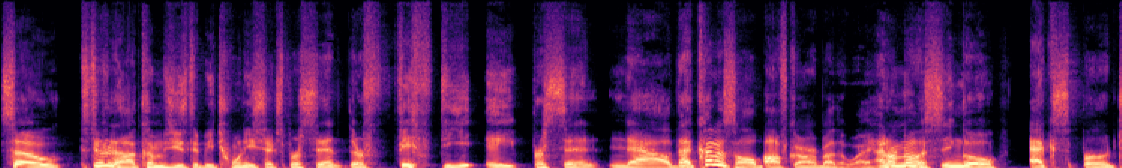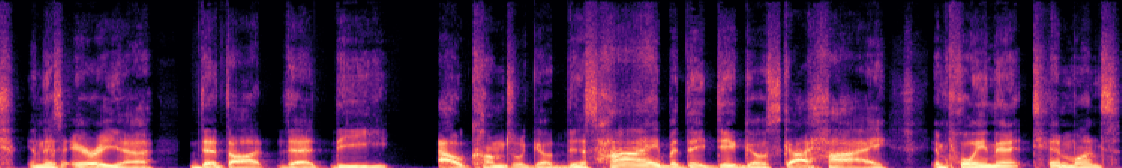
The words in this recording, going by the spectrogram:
So student outcomes used to be 26%. They're 58% now. That kind of all off guard, by the way. I don't know a single expert in this area that thought that the outcomes would go this high, but they did go sky high. Employment 10 months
